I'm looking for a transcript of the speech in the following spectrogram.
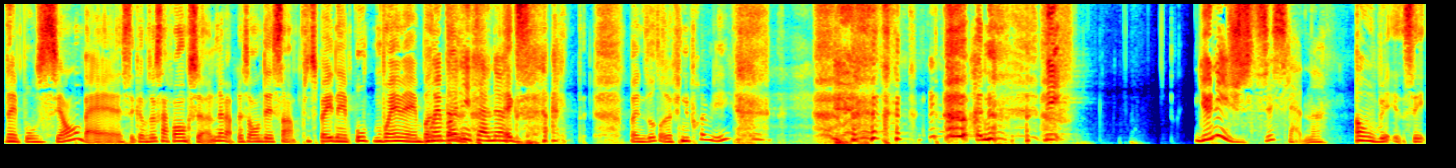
d'imposition, ben c'est comme ça que ça fonctionne. Après ça, on descend. Plus tu payes d'impôts, moins ben, bonne Moins bonne est ta note. Exact. Ben, nous autres, on a fini premier. Ben, Mais il y a une injustice là-dedans. Oh, c'est.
